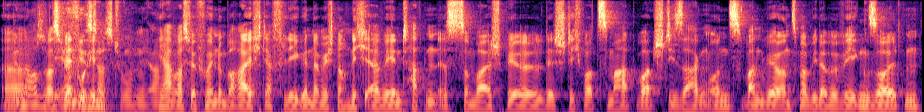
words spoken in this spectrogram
Äh, Genauso was wie wir Handys vorhin, das tun, ja. Ja, was wir vorhin im Bereich der Pflege nämlich noch nicht erwähnt hatten, ist zum Beispiel das Stichwort Smartwatch. Die sagen uns, wann wir uns mal wieder bewegen sollten.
